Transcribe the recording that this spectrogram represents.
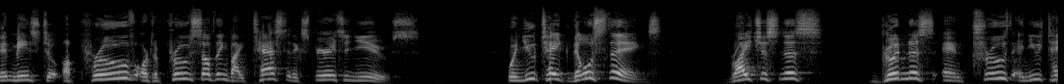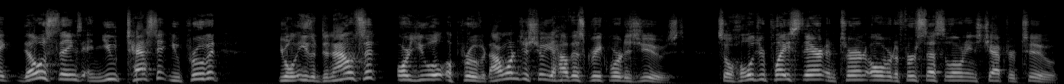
It means to approve or to prove something by test and experience and use. When you take those things, righteousness, goodness, and truth, and you take those things and you test it, you prove it, you will either denounce it or you will approve it. I want to just show you how this Greek word is used. So hold your place there and turn over to 1 Thessalonians chapter 2.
